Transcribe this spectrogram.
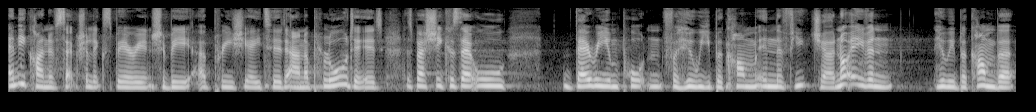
any kind of sexual experience should be appreciated and applauded, especially because they're all very important for who we become in the future. Not even who we become, but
